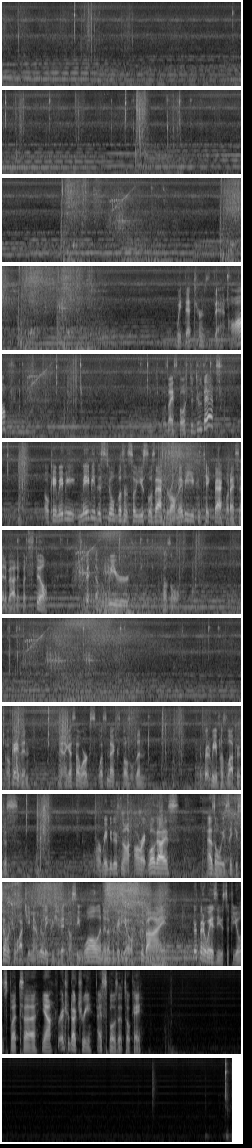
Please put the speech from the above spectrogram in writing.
Wait, that turns that off? Was I supposed to do that? Okay, maybe- maybe this field wasn't so useless after all, maybe you can take back what I said about it, but still... It's a bit of a weird... puzzle. Okay then. Yeah, I guess that works. What's the next puzzle then? There better be a puzzle after this. Or maybe there's not. Alright, well guys... As always, thank you so much for watching, I really appreciate it, and I'll see you all in another video. Goodbye! There's better ways to use the fields, but, uh, yeah, for introductory, I suppose that's okay.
